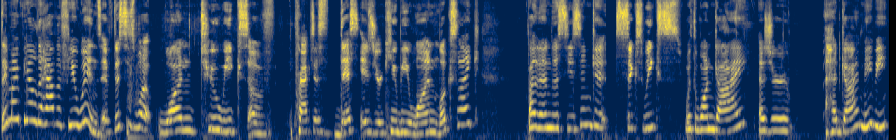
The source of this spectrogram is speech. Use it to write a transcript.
They might be able to have a few wins if this is what one, two weeks of practice. This is your QB one looks like. By the end of the season, get six weeks with one guy as your head guy, maybe,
